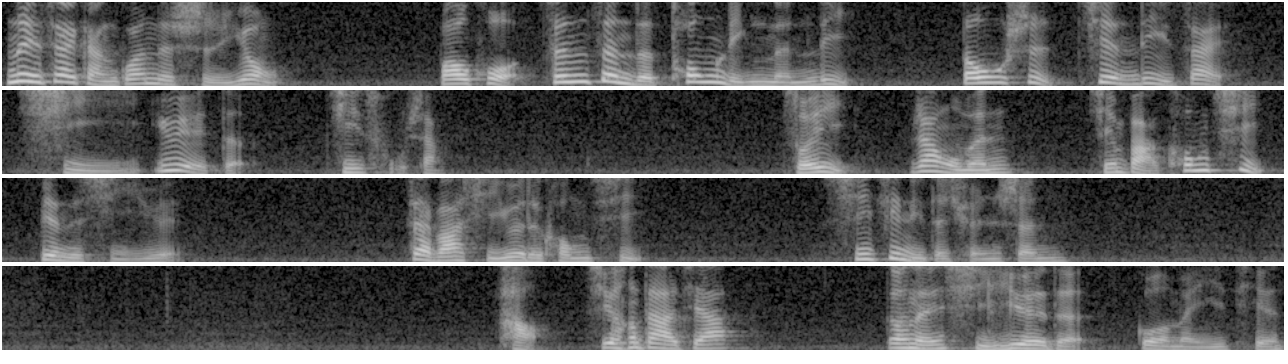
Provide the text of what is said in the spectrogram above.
内在感官的使用，包括真正的通灵能力，都是建立在喜悦的基础上。所以，让我们先把空气变得喜悦，再把喜悦的空气吸进你的全身。好，希望大家都能喜悦的过每一天。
